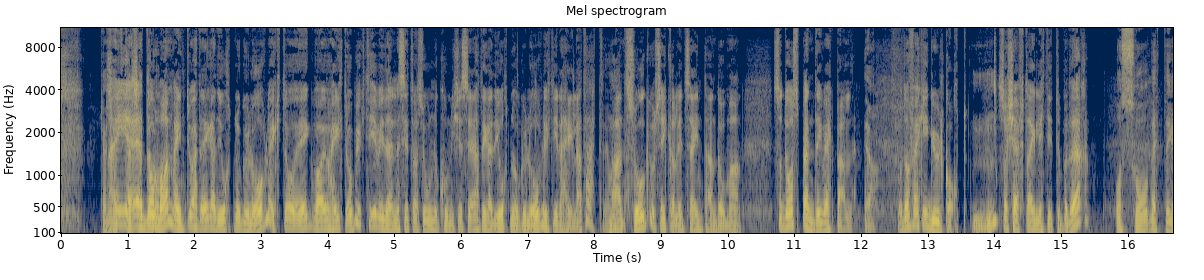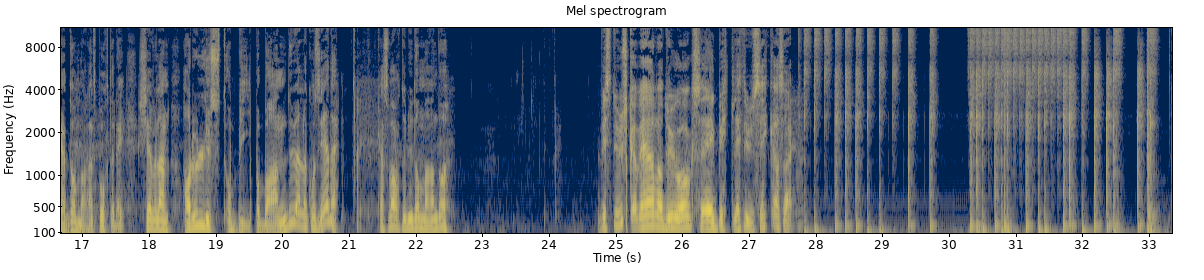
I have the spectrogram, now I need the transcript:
Hva Nei, hva skjedde Dommeren da? Mente jo at jeg hadde gjort noe ulovlig, og jeg var jo helt objektiv i denne situasjonen og kunne ikke se at jeg hadde gjort noe ulovlig i det hele tatt. Og han så jo sikkert litt seint, han dommeren. Så da spente jeg vekk ballen. Ja. Og da fikk jeg gult kort. Så kjefta jeg litt etterpå der. Og så vet jeg at dommeren spurte deg Skjæveland, har du lyst å bli på banen, du, eller hvordan er det? Hva svarte du dommeren da? Hvis du skal være der du òg, så er jeg bitte litt usikker, sa jeg.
